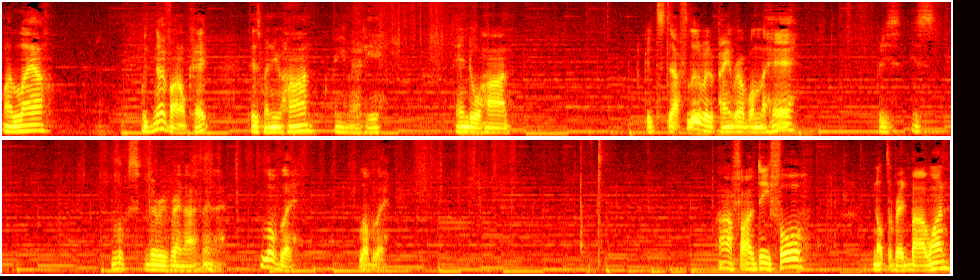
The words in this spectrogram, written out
my layer, with no vinyl cape. There's my new Han. Bring him out here. Endor Han. Good stuff. A little bit of paint rub on the hair. But he's, he's looks very, very nice. Lovely. Lovely. R5D4 not the red bar one,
